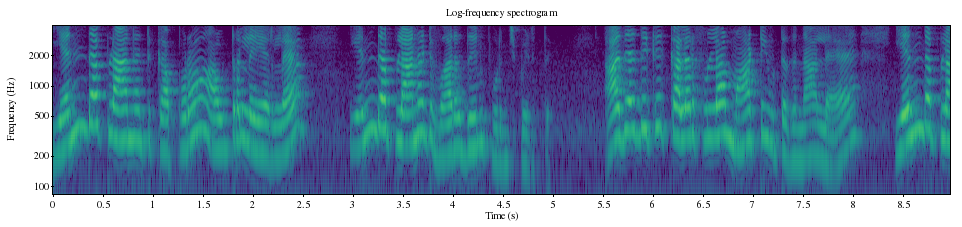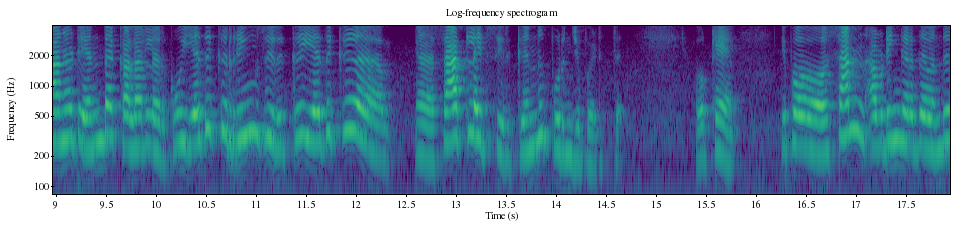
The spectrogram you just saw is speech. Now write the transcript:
எந்த பிளானட்டுக்கு அப்புறம் அவுட்டர் லேயரில் எந்த பிளானட் வருதுன்னு புரிஞ்சு போயிடுது அது அதுக்கு கலர்ஃபுல்லாக மாட்டி விட்டதுனால எந்த பிளானட் எந்த கலரில் இருக்கும் எதுக்கு ரிங்ஸ் இருக்குது எதுக்கு சேட்டலைட்ஸ் இருக்குன்னு புரிஞ்சு போயிடுது ஓகே இப்போது சன் அப்படிங்கிறது வந்து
